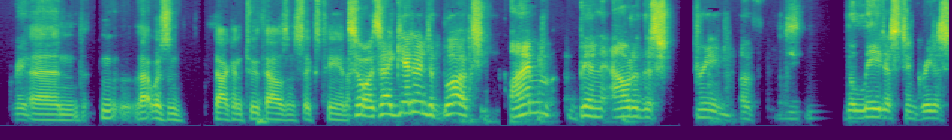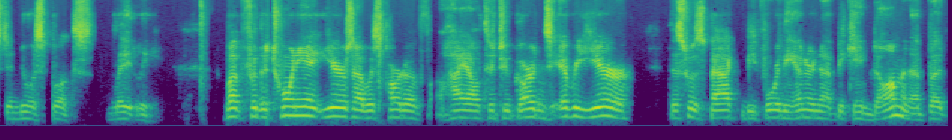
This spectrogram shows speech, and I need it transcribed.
Great. And that was in back in 2016. So as I get into books, I'm been out of the stream of the latest and greatest and newest books lately. But for the 28 years I was part of High Altitude Gardens, every year, this was back before the internet became dominant, but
